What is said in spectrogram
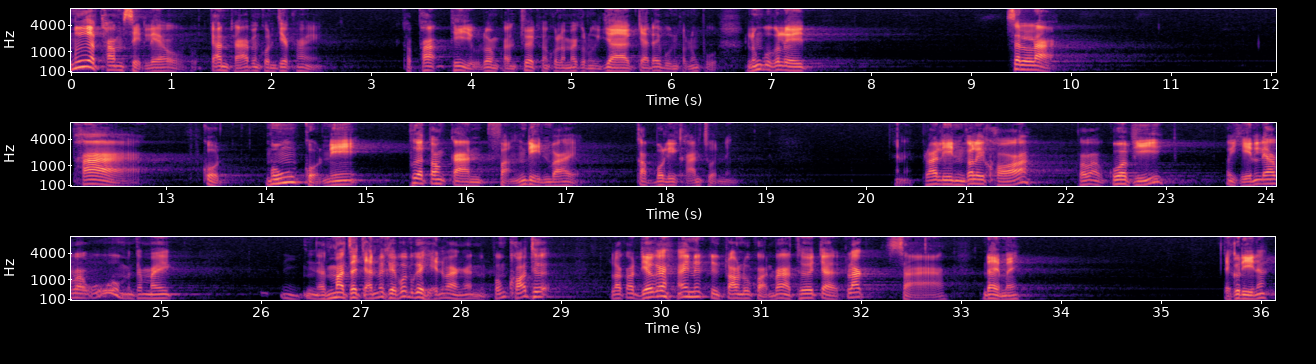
เมื่อทำเสร็จแล้วจันถาเป็นคนเย็บให้กับพระที่อยู่ร่วมกันช่วยกันคนละไม้คนละมืออยากจะได้บุญกับหลวงปู่หลวงปู่ก็เลยสละ ผ้ากดมุ้งกดนี้เพื่อต้องการฝังดินไว้กับบริขารส่วนหนึ่ง พระลินก็เลยขอ เพราะว่ากลัวผีเห็นแล้วว่าอู้มันทำไมมาจันไม่เคยพบไม่เคยเห็นว่างั้น ผมขอเถอะ แล้วก็เดี๋ยวก็ให้นึกตึกตรองดูก่อนว่า เธอจะรักษาได้ไหม แต่ก็ดีนะ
